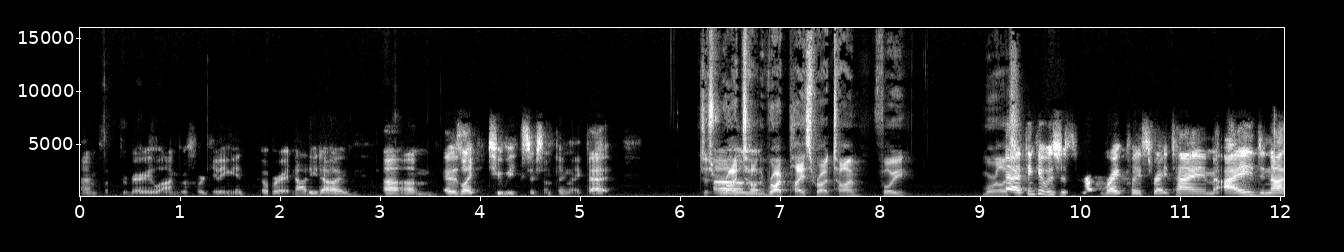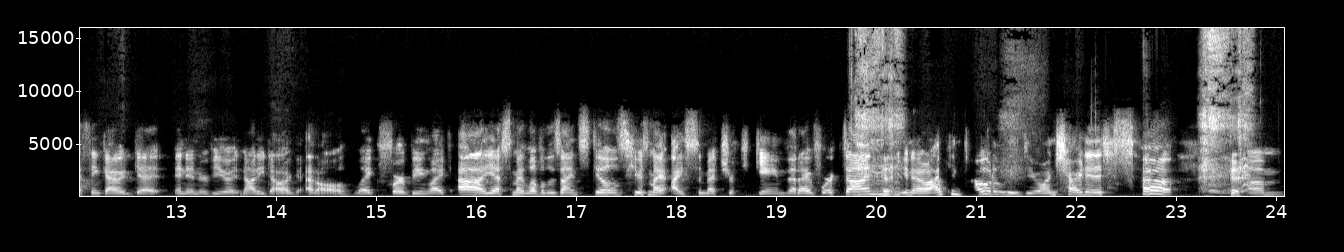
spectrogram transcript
unemployed for very long before getting it over at Naughty Dog. Um, it was like two weeks or something like that. Just right, um, ti- right place, right time for you, more or less. Yeah, I think it was just right place, right time. I did not think I would get an interview at Naughty Dog at all, like for being like, ah, yes, my level design skills. Here's my isometric game that I've worked on. you know, I can totally do Uncharted. So, um,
